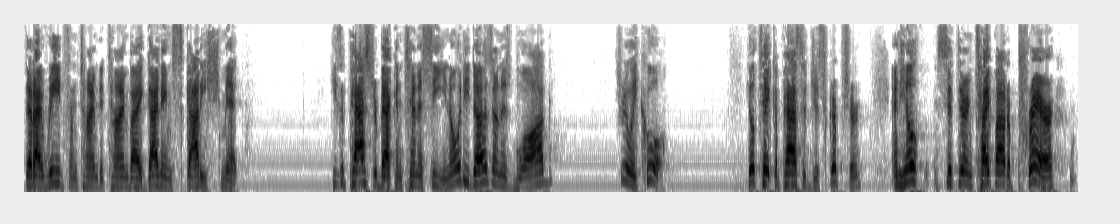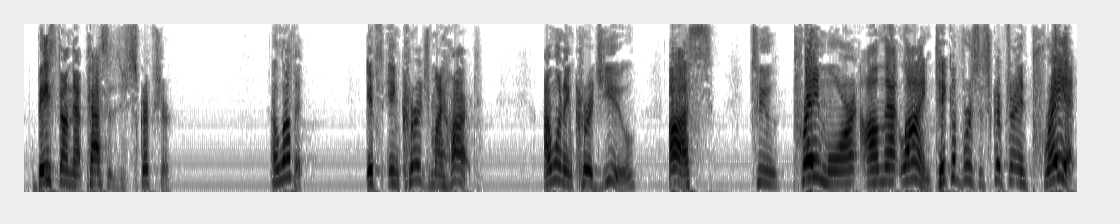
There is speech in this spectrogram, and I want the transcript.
that I read from time to time by a guy named Scotty Smith. He's a pastor back in Tennessee. You know what he does on his blog? It's really cool. He'll take a passage of scripture and he'll sit there and type out a prayer based on that passage of scripture. I love it. It's encouraged my heart. I want to encourage you, us, to pray more on that line. Take a verse of scripture and pray it.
